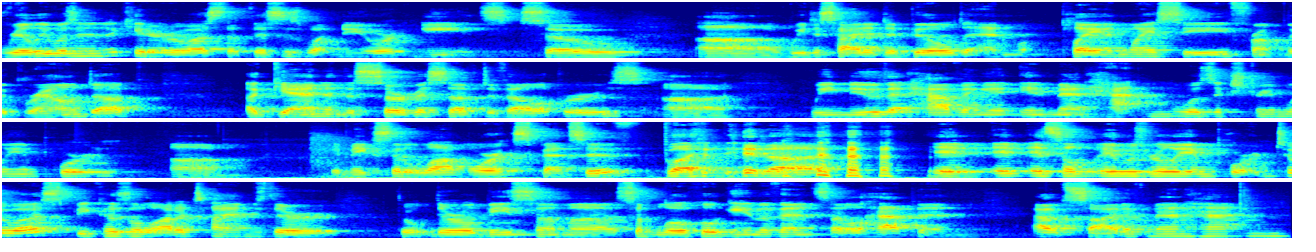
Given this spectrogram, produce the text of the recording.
really was an indicator to us that this is what New York needs. So uh, we decided to build N- Play NYC from the ground up, again in the service of developers. Uh, we knew that having it in Manhattan was extremely important. Um, it makes it a lot more expensive, but it, uh, it, it, it's a, it was really important to us because a lot of times there there will be some uh, some local game events that'll happen outside of Manhattan.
